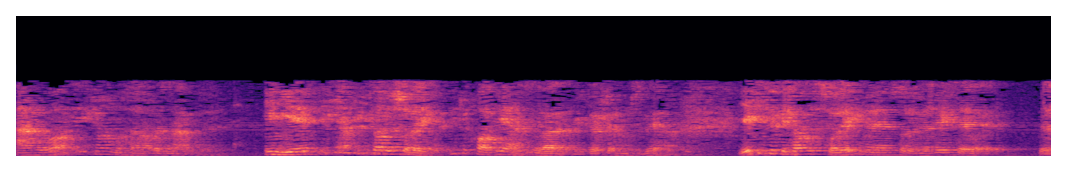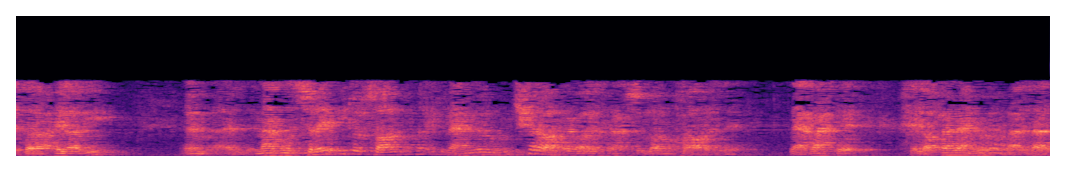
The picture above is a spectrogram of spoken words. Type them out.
اقوال ایشان متناقض نبوده. این یک یکی هم کتاب سلیم این که کافی هست. که برای دکتر موسیقی یکی تو کتاب سلیم سلیم قیس به هلالی. مرمون سلیم اینطور سوال می‌کنه که به امیر چرا روایت رسول الله متعارضه؟ در وقت خلافت امیر بعد بعد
